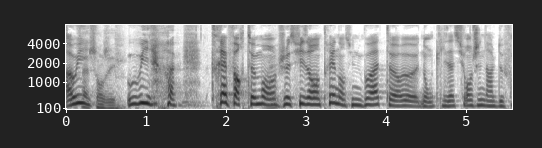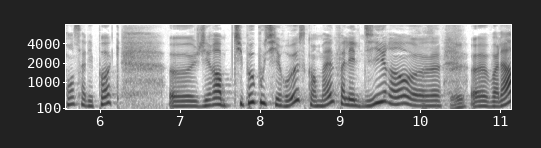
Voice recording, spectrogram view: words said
Ah oui. Ça a changé. Oui, très fortement. Je suis entrée dans une boîte, euh, donc les assurances générales de France à l'époque. Euh, je dirais un petit peu poussiéreuse quand même, fallait le dire. hein, euh, euh, voilà,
